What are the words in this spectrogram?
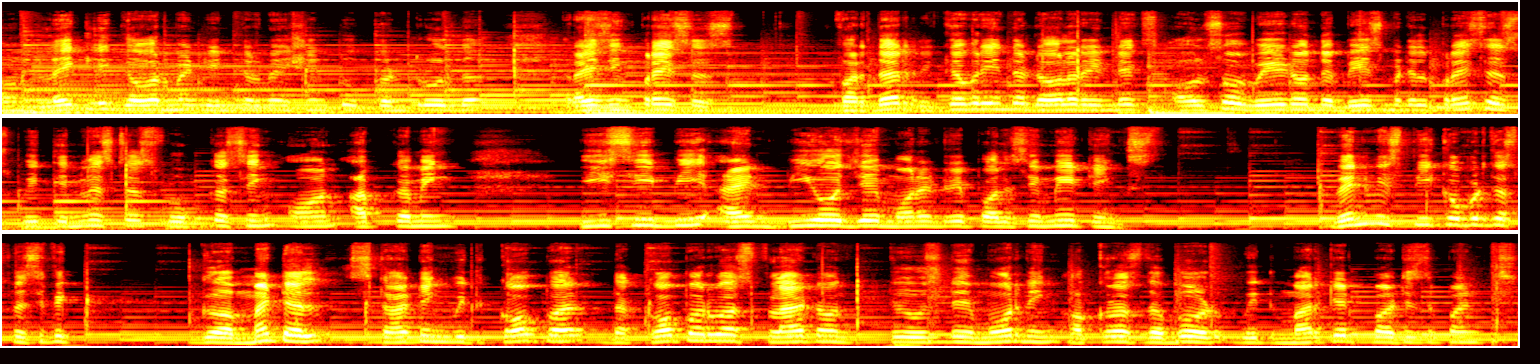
on likely government intervention to control the rising prices. Further recovery in the dollar index also weighed on the base metal prices with investors focusing on upcoming ECB and BOJ monetary policy meetings when we speak about the specific uh, metal, starting with copper, the copper was flat on Tuesday morning across the board, with market participants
